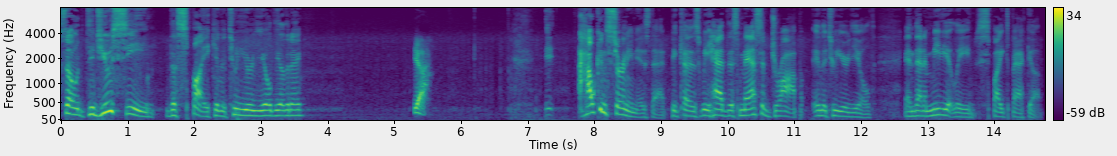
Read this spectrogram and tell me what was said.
So, did you see the spike in the two year yield the other day? Yeah. How concerning is that? Because we had this massive drop in the two year yield and then immediately spiked back up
